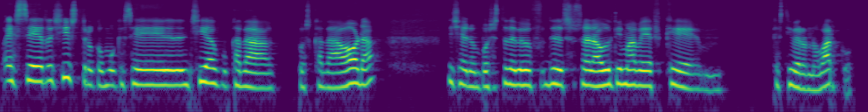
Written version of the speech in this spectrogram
ese rexistro como que se enchía cada, pues, cada hora, dixeron, pois pues, isto debe de ser a última vez que, que estiveron no barco.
